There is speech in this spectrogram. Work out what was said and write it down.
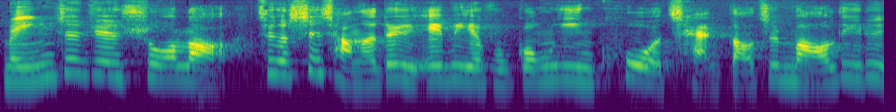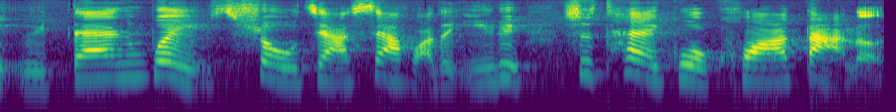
美银证券说了，这个市场呢对于 ABF 供应扩产导致毛利率与单位售价下滑的疑虑是太过夸大了。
